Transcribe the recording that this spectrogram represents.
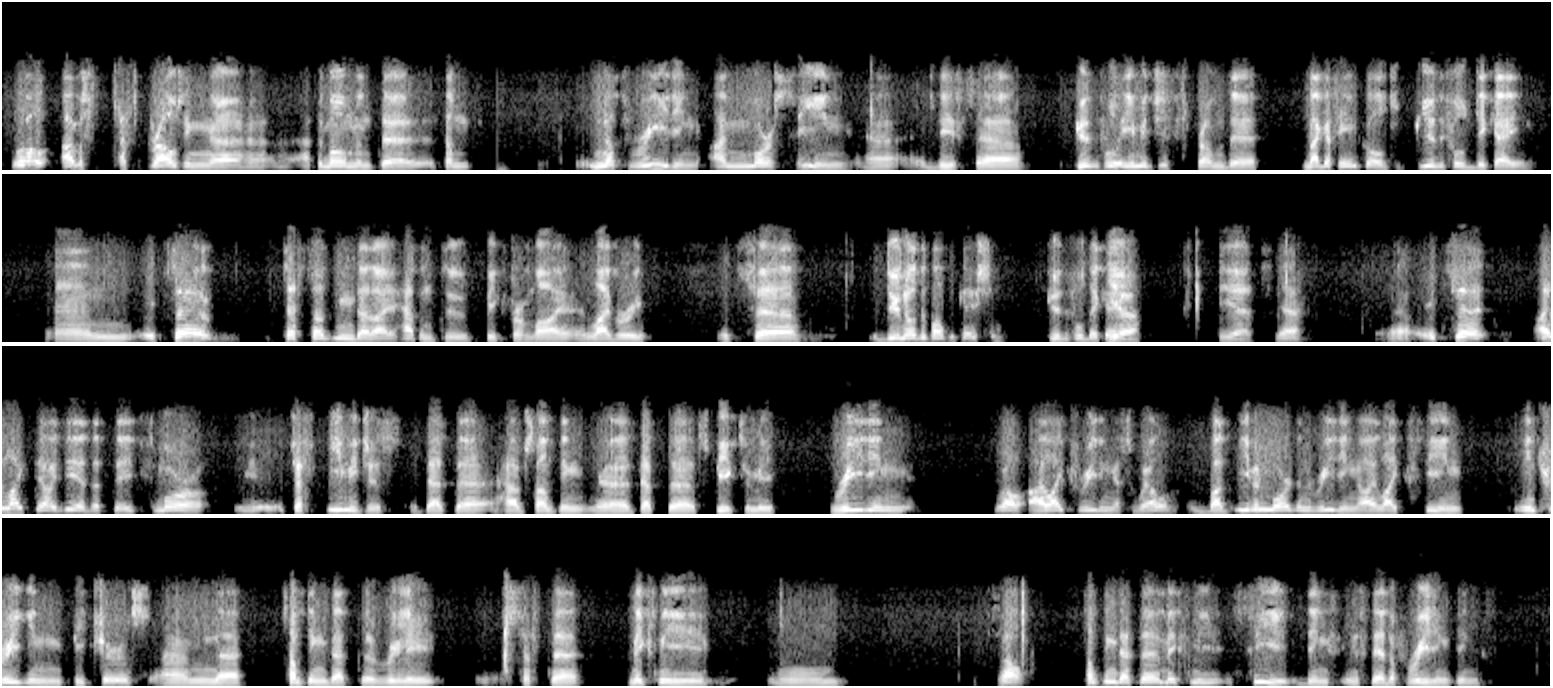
Well, I was just browsing uh, at the moment uh, some, not reading, I'm more seeing uh, these uh, beautiful images from the magazine called Beautiful Decay and it's uh, just something that I happen to pick from my library. It's uh, do you know the publication? Beautiful Decay. Yeah. Yes. Yeah. Uh, it's uh, I like the idea that it's more uh, just images that uh, have something uh, that uh, speak to me. Reading, well, I like reading as well, but even more than reading, I like seeing intriguing pictures and uh, something that uh, really just uh, makes me um, well something that uh, makes me see things instead of reading things.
